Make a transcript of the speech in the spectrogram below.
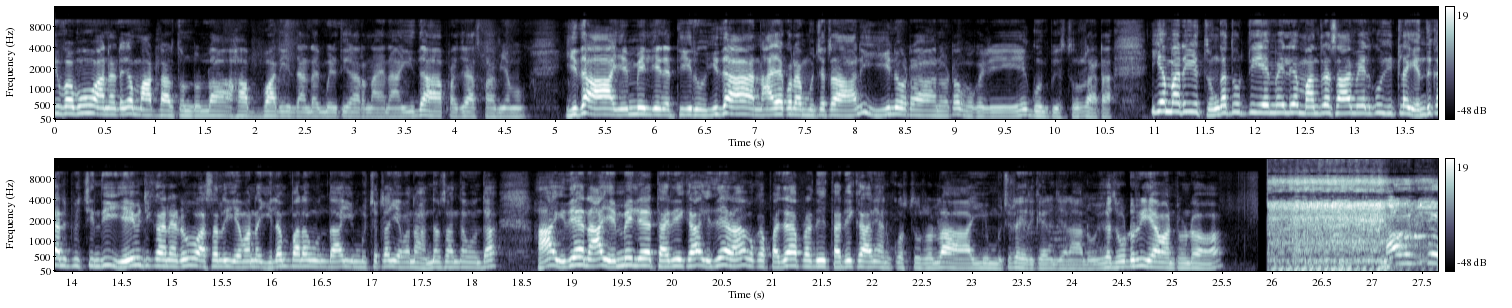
ఇవ్వము అన్నట్టుగా మాట్లాడుతుంటున్నా హబ్బా నీ దండ మిడితి గారు నాయన. ఇదా ప్రజాస్వామ్యము. ఇదా ఎమ్మెల్యేల తీరు. ఇదా నాయకుల ముచ్చట అని ఈ నోట ఆ ఒకటి ఒకటే ఇక మరి తుంగతుర్తి ఎమ్మెల్యే మంద్ర సామేలకు ఇట్లా ఎందుకు అనిపించింది? ఏమిటి కానాడు? అసలు ఏమన్నా ఇలం బలం ఉందా? ఈ ముచ్చట ఏమన్నా అందం సందం ఉందా? ఆ, ఇదేనా ఎమ్మెల్యే తరీకా? ఇదేనా ఒక ప్రజాప్రతినిధి తరీకా అని అనుకొస్తున్నారు ఈ ముచ్చట ఎరికైన జనాలు. ఇక చూడరు ఏమంటుండో. మా వంతు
